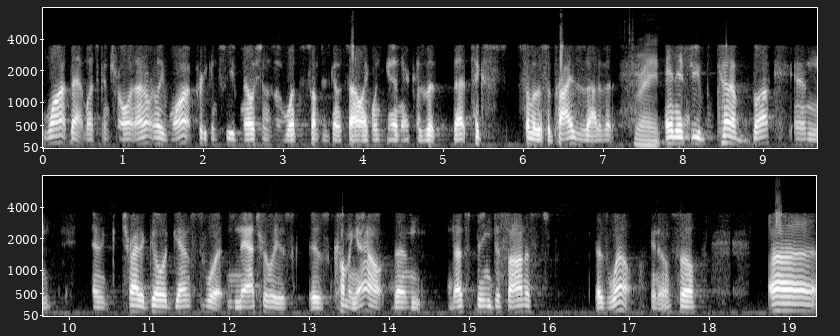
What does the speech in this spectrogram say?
want that much control, and I don't really want preconceived notions of what something's going to sound like when you get in there, because that that takes some of the surprises out of it. Right. And if you kind of buck and and try to go against what naturally is is coming out, then that's being dishonest as well. You know, so uh,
